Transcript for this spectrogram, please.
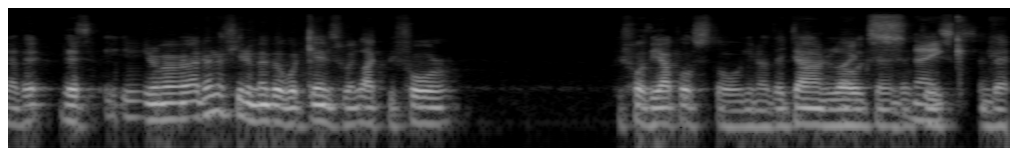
Yeah, there, there's. You remember? I don't know if you remember what games were like before. Before the Apple Store, you know, the downloads and the discs and the.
